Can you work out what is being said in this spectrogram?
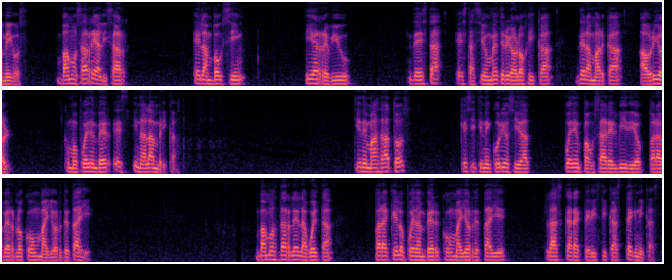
amigos, vamos a realizar el unboxing y el review de esta estación meteorológica de la marca Auriol. Como pueden ver es inalámbrica. Tiene más datos que si tienen curiosidad pueden pausar el vídeo para verlo con mayor detalle. Vamos a darle la vuelta para que lo puedan ver con mayor detalle las características técnicas.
